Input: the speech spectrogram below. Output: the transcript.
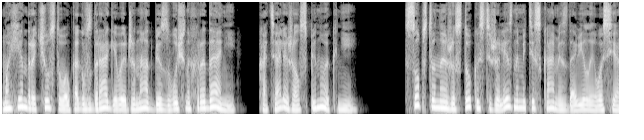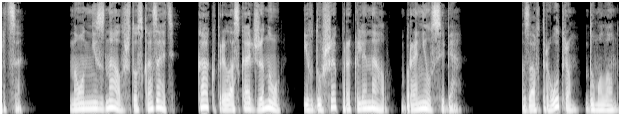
Махендра чувствовал, как вздрагивает жена от беззвучных рыданий, хотя лежал спиной к ней. Собственная жестокость железными тисками сдавила его сердце. Но он не знал, что сказать, как приласкать жену, и в душе проклинал, бронил себя. «Завтра утром», — думал он,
